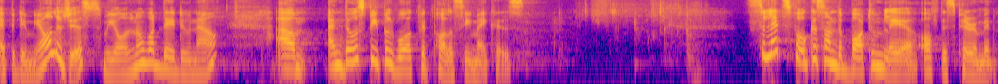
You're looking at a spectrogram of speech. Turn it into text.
epidemiologists, we all know what they do now, um, and those people work with policymakers. So let's focus on the bottom layer of this pyramid,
